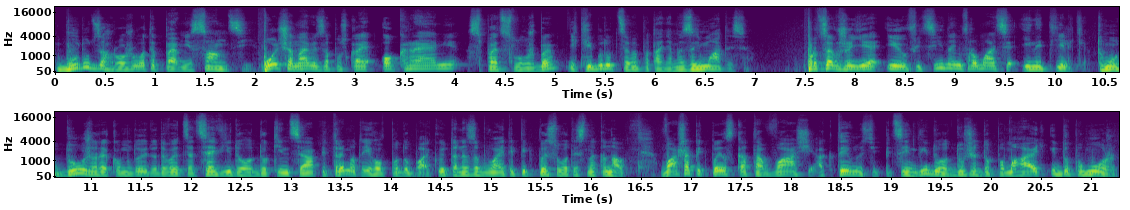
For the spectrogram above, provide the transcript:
будуть загрожувати певні санкції. Польща навіть запускає окремі спецслужби, які будуть цими питаннями займатися. Про це вже є і офіційна інформація, і не тільки. Тому дуже рекомендую додивитися це відео до кінця, підтримати його вподобайкою та не забувайте підписуватись на канал. Ваша підписка та ваші активності під цим відео дуже допомагають і допоможуть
